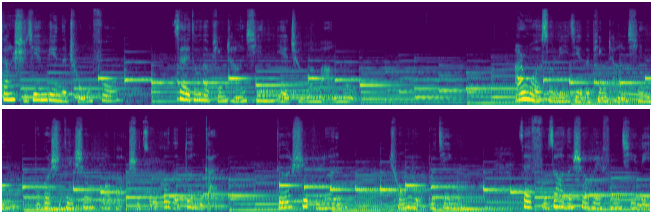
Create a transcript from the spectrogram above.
当时间变得重复，再多的平常心也成了麻木。而我所理解的平常心，不过是对生活保持足够的钝感，得失不论，宠辱不惊，在浮躁的社会风气里，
